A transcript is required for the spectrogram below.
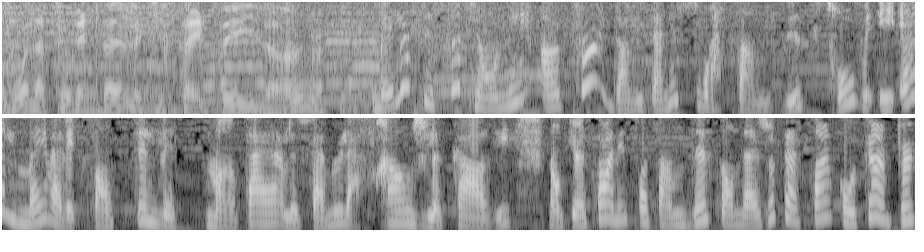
Voit la tour Eiffel qui scintille, là. Hein? Ben là, c'est ça. Puis on est un peu dans les années 70, je trouve. Et elle-même, avec son style vestimentaire, le fameux la frange, le carré. Donc, un son années 70, on ajoute à ça un côté un peu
